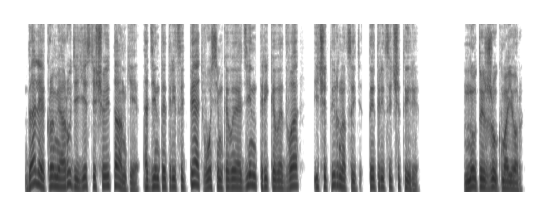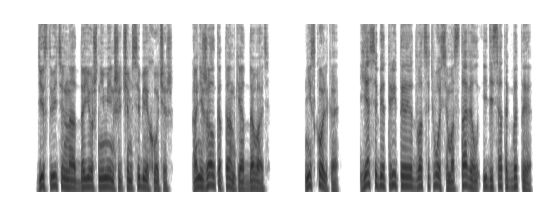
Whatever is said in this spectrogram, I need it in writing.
Далее, кроме орудий, есть еще и танки 1 Т-35, 8 КВ-1, 3 КВ-2 и 14 Т-34. «Ну ты жук, майор. Действительно отдаешь не меньше, чем себе хочешь. А не жалко танки отдавать?» «Нисколько. Я себе 3 Т-28 оставил и десяток БТ.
